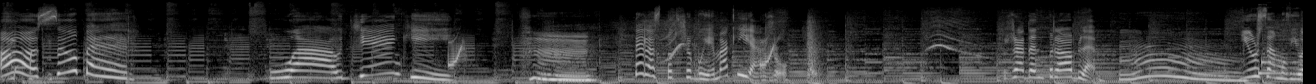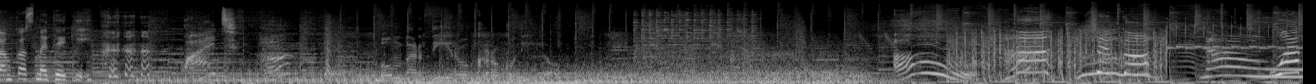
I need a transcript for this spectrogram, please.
O, super! Wow, dzięki! Hmm, teraz potrzebuję makijażu. Żaden problem. Już zamówiłam kosmetyki. Bombardiro crocodilo. Szybko! Łap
